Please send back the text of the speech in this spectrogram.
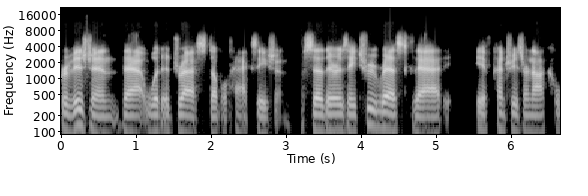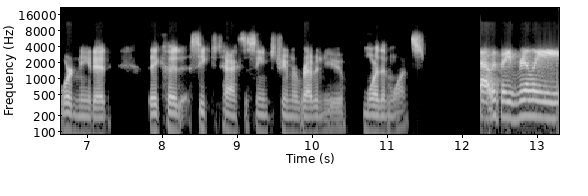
provision that would address double taxation. So there is a true risk that if countries are not coordinated, they could seek to tax the same stream of revenue more than once that was a really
